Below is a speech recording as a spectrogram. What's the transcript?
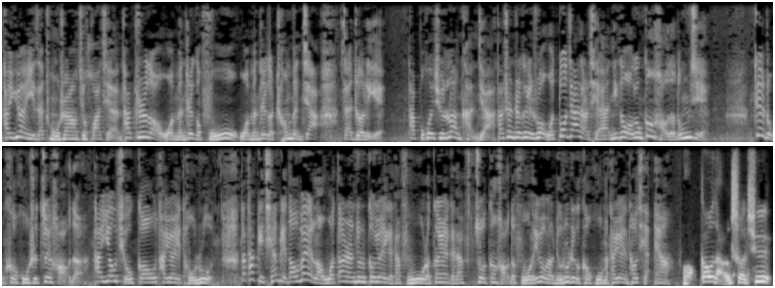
他愿意在宠物身上去花钱，他知道我们这个服务，我们这个成本价在这里，他不会去乱砍价，他甚至可以说我多加点钱，你给我用更好的东西。这种客户是最好的，他要求高，他愿意投入，那他给钱给到位了，我当然就是更愿意给他服务了，更愿意给他做更好的服务了，因为我要留住这个客户嘛，他愿意掏钱呀。哦，高档社区。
